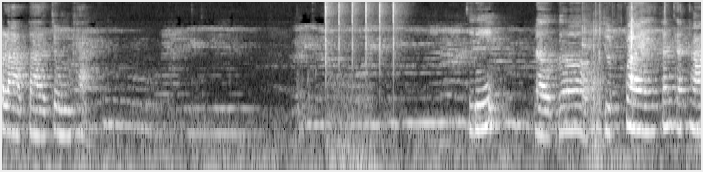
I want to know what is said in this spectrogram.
ปลาตาจงค่ะ ทีนี้เราก็จุดไฟตั้งกระทะ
